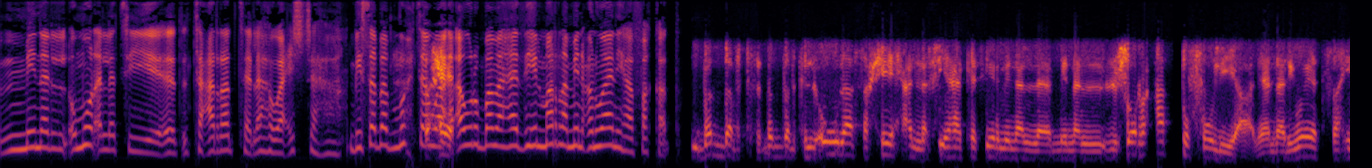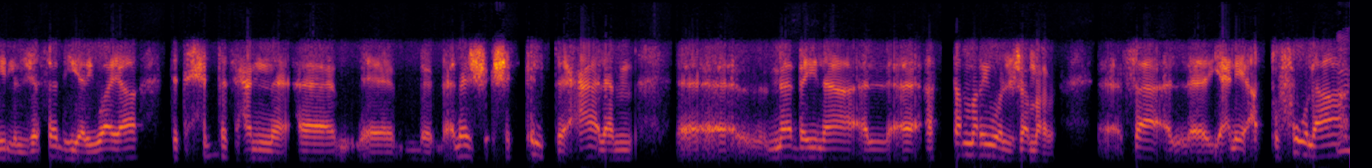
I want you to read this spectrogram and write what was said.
من الأمور التي تعرضت لها وعشتها. بسبب محتوى صحيح. أو ربما هذه المرة من عنوانها فقط. بالضبط بالضبط. الأولى صحيح أن فيها كثير من من الجرأة الطفولية لأن رواية صهيل الجسد هي رواية تتحدث عن أنا شكلت عالم ما بين التمر والجمر. ف يعني الطفولة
